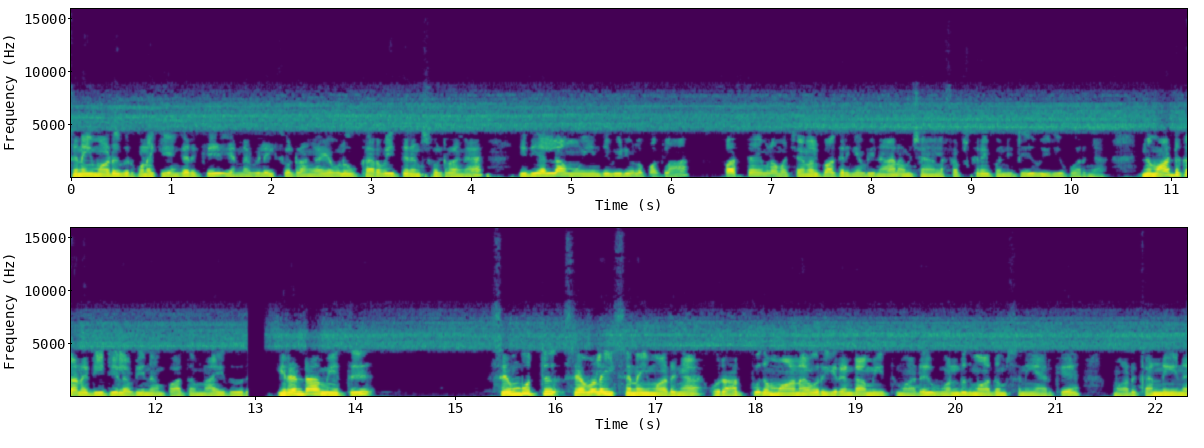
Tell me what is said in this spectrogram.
சினை மாடு விற்பனைக்கு எங்கே இருக்குது என்ன விலை சொல்கிறாங்க எவ்வளவு கறவை திறன் சொல்கிறாங்க இது எல்லாமும் இந்த வீடியோவில் பார்க்கலாம். ஃபஸ்ட் டைம் நம்ம சேனல் பார்க்குறீங்க அப்படின்னா நம்ம சேனலை சப்ஸ்கிரைப் பண்ணிவிட்டு வீடியோ பாருங்கள் இந்த மாட்டுக்கான டீட்டெயில் அப்படின்னு நம்ம பார்த்தோம்னா இது ஒரு இரண்டாம் ஈத்து செம்புத்து செவலை சினை மாடுங்க. ஒரு அற்புதமான ஒரு இரண்டாம் ஈத்து மாடு. ஒன்பது மாதம் சினையாக இருக்குது மாடு கண்ணின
